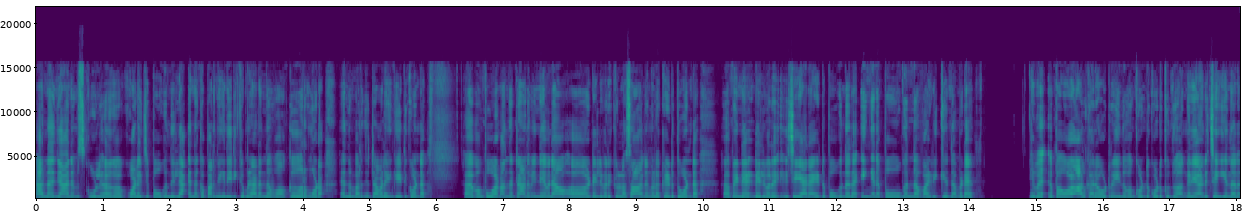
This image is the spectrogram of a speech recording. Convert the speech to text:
അന്ന് ഞാനും സ്കൂൾ കോളേജിൽ പോകുന്നില്ല എന്നൊക്കെ പറഞ്ഞിങ്ങനെ ഇരിക്കുമ്പോഴാണ് എന്ന് വാ കയറും കൂടെ എന്നും പറഞ്ഞിട്ട് അവളെയും കയറ്റിക്കൊണ്ട് അവൻ പോവാണ്. എന്നിട്ടാണ് പിന്നെ ഇവൻ ആ ഡെലിവറിക്കുള്ള സാധനങ്ങളൊക്കെ എടുത്തുകൊണ്ട് പിന്നെ ഡെലിവറി ചെയ്യാനായിട്ട് പോകുന്നത്. ഇങ്ങനെ പോകുന്ന വഴിക്ക് നമ്മുടെ ഇവ ഇപ്പോൾ ആൾക്കാർ ഓർഡർ ചെയ്യുന്നു ഇവൻ കൊണ്ട് കൊടുക്കുന്നു അങ്ങനെയാണ് ചെയ്യുന്നത്.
